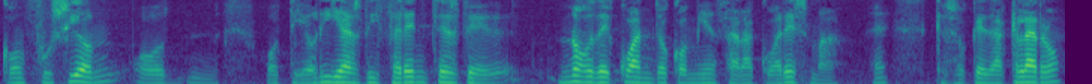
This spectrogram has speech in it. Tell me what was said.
confusión o, teorías diferentes de no de cuándo comienza la cuaresma, ¿eh? que eso queda claro,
